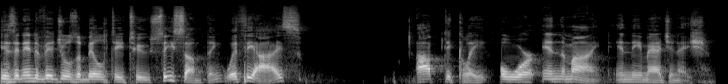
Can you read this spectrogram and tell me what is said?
is an individual's ability to see something with the eyes, optically, or in the mind, in the imagination,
